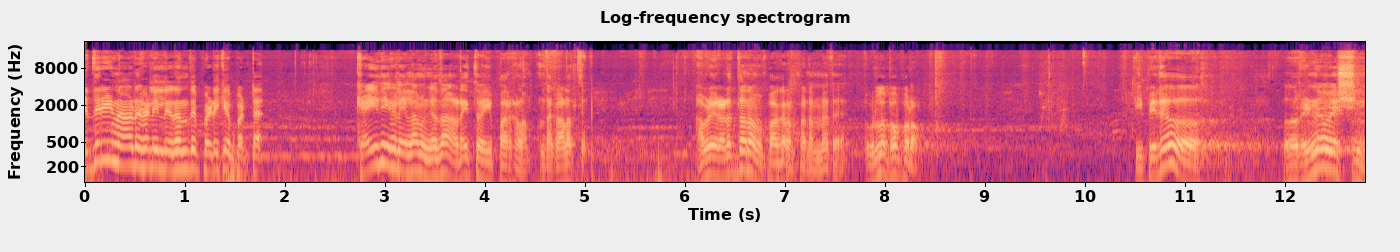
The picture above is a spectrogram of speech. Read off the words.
எதிரி நாடுகளில் இருந்து பிடிக்கப்பட்ட கைதிகளை எல்லாம் இங்கே தான் அடைத்து வைப்பார்களாம் அந்த காலத்து. அப்படி ஒரு இடத்த நம்ம பார்க்குறோம். இப்போ நம்ம இதை உள்ளே போகிறோம் இப்போ ஏதோ ஒரு ரினோவேஷன்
